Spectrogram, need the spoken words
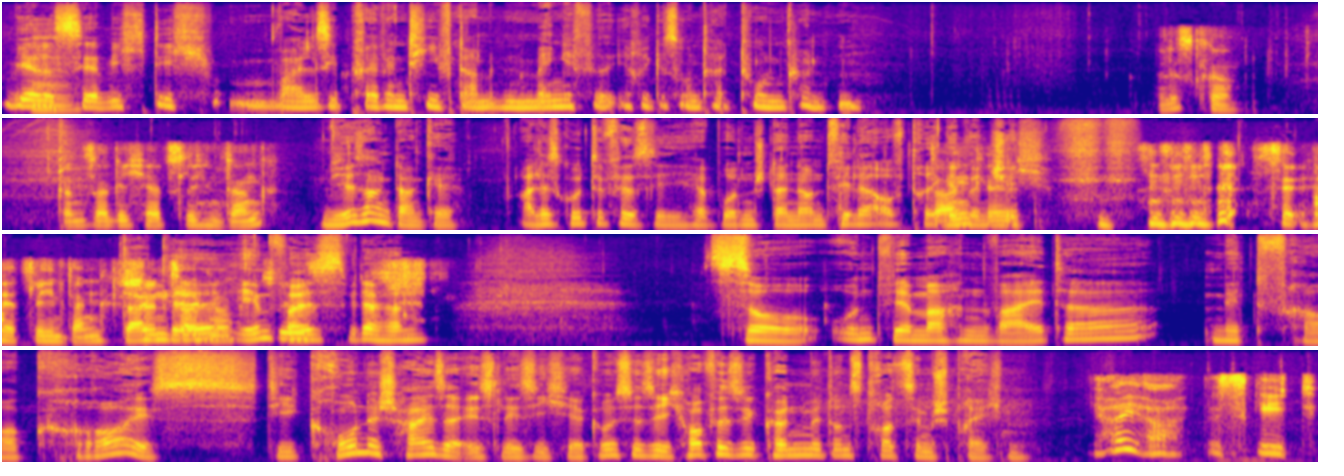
wäre mhm. sehr wichtig, weil sie präventiv damit eine Menge für ihre Gesundheit tun könnten. Alles klar. Dann sage ich herzlichen Dank. Wir sagen Danke. Alles Gute für Sie, Herr Bodensteiner, und viele Aufträge danke. wünsche ich. herzlichen Dank. Danke, Schönen Tag noch. ebenfalls. Tschüss. Wiederhören. So, und wir machen weiter mit Frau Kreuz, die chronisch heiser ist, lese ich hier. Grüße Sie. Ich hoffe, Sie können mit uns trotzdem sprechen. Ja, ja, das geht.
